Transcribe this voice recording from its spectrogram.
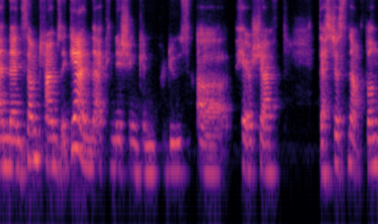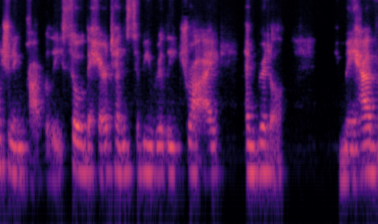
And then sometimes, again, that condition can produce a hair shaft that's just not functioning properly. So the hair tends to be really dry and brittle. You may have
